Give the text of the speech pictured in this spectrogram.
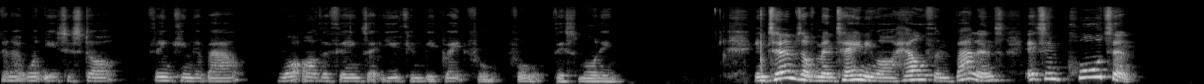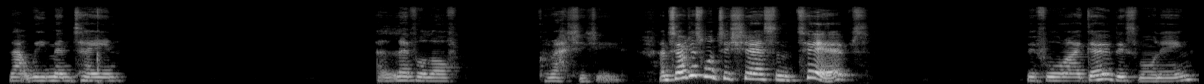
then I want you to start thinking about what are the things that you can be grateful for this morning. In terms of maintaining our health and balance, it's important that we maintain a level of gratitude. And so I just want to share some tips before I go this morning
